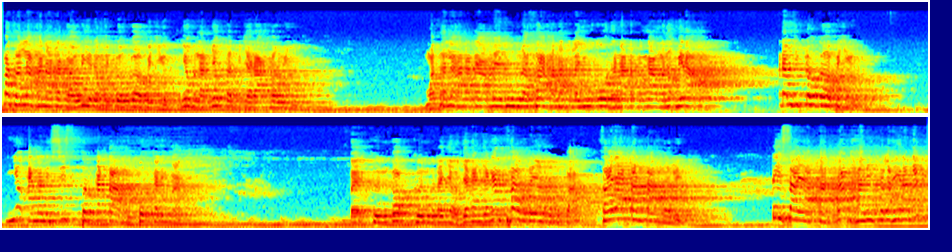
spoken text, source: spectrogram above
Masalah anak tak kauri ada mesti ke pejir. Nyo melanyok kan bicara kauri. Masalah anak tak mebu melasah anak tak layuun anak tak pengang manuk merah. Ada mesti ke pejir. Nyo analisis perkataan per kalimat. Baik kun kok kun bertanya. Jangan-jangan tahu dia yang depan. Saya tantang murid. Tapi saya tantang hari kelahiran Nabi.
